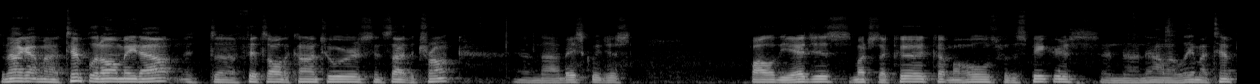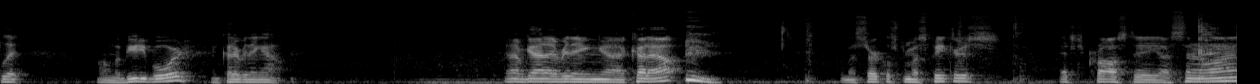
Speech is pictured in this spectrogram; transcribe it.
So now I got my template all made out. It uh, fits all the contours inside the trunk. And uh, basically just followed the edges as much as I could, cut my holes for the speakers. And uh, now I'm gonna lay my template on my beauty board and cut everything out. I've got everything uh, cut out. my circles for my speakers etched across a uh, center line.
